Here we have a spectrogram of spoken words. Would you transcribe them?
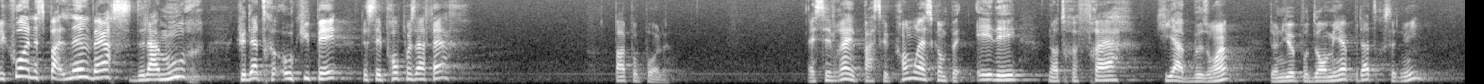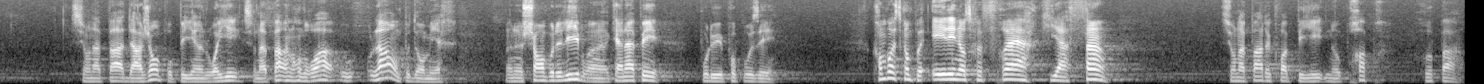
Mais quoi, n'est-ce pas l'inverse de l'amour que d'être occupé de ses propres affaires? Pas pour Paul. Et c'est vrai, parce que comment est-ce qu'on peut aider notre frère qui a besoin d'un lieu pour dormir peut-être cette nuit? Si on n'a pas d'argent pour payer un loyer, si on n'a pas un endroit où là on peut dormir, une chambre de libre, un canapé pour lui proposer. Comment est-ce qu'on peut aider notre frère qui a faim si on n'a pas de quoi payer nos propres repas?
